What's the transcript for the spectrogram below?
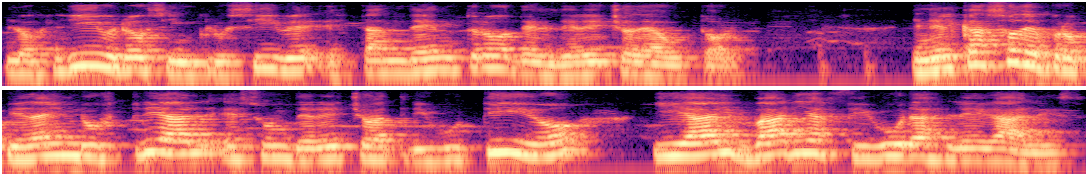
Los libros inclusive están dentro del derecho de autor. En el caso de propiedad industrial es un derecho atributivo y hay varias figuras legales.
